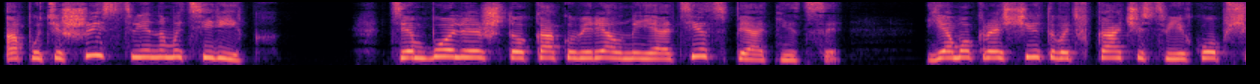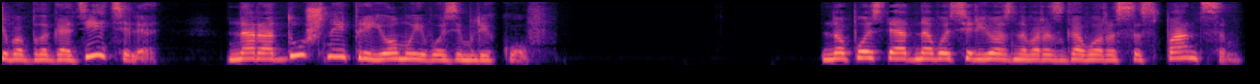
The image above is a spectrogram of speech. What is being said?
о путешествии на материк. Тем более, что, как уверял меня отец Пятницы, я мог рассчитывать в качестве их общего благодетеля на радушные приемы его земляков. Но после одного серьезного разговора с испанцем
